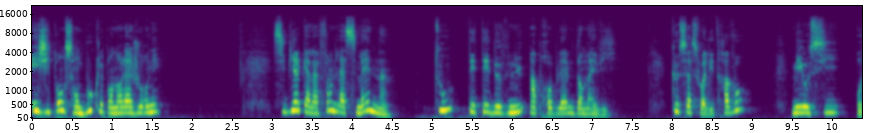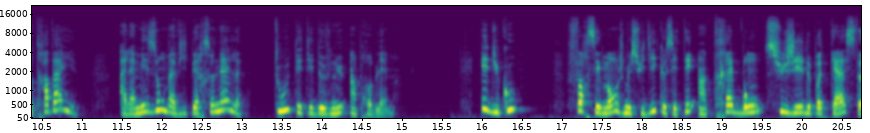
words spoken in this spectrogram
et j'y pense en boucle pendant la journée. Si bien qu'à la fin de la semaine, tout était devenu un problème dans ma vie. Que ça soit les travaux, mais aussi au travail, à la maison, ma vie personnelle, tout était devenu un problème. Et du coup, forcément, je me suis dit que c'était un très bon sujet de podcast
